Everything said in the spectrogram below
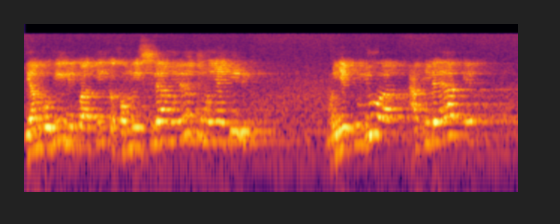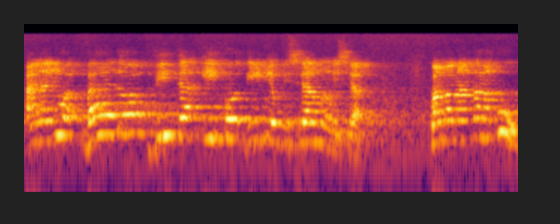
Jambo hili kwa hakika, kwa Muislamu yeyote mwenye akili, mwenye kujua akida yake, anajua bado vita ipo dhidi ya Uislamu na Uislamu, kwamba mahakama kuu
